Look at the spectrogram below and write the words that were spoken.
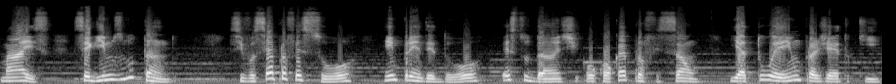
Mas seguimos lutando. Se você é professor, empreendedor, estudante ou qualquer profissão e atua em um projeto que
